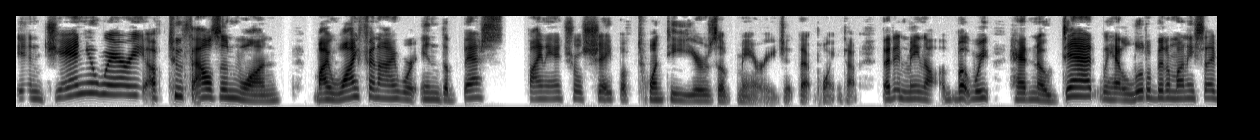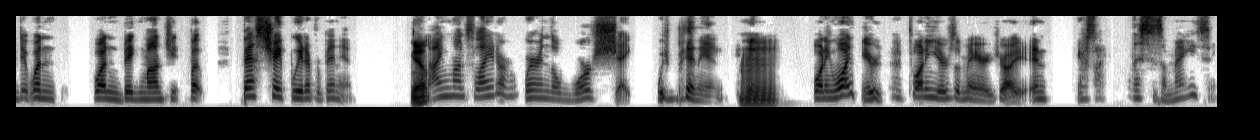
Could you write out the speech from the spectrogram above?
In January of 2001, my wife and I were in the best financial shape of 20 years of marriage at that point in time. That didn't mean, but we had no debt. We had a little bit of money saved. It wasn't, wasn't big money, but best shape we'd ever been in. Yep. Nine months later, we're in the worst shape we've been in, mm. in 21 years, 20 years of marriage, right? And it was like, this is amazing.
